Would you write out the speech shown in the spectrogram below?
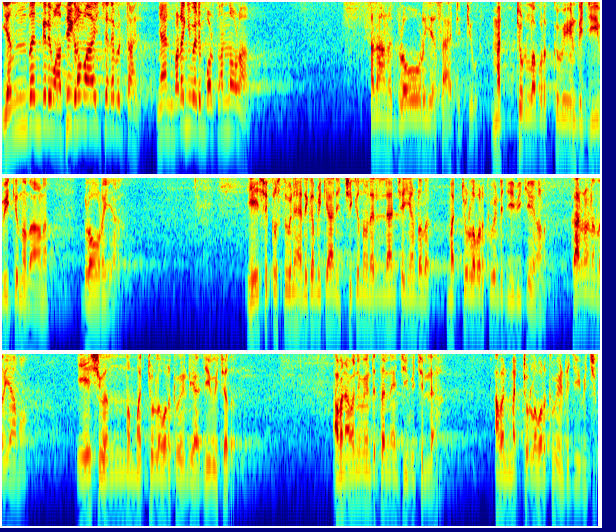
എന്തെങ്കിലും അധികമായി ചെലവിട്ടാൽ ഞാൻ മടങ്ങി വരുമ്പോൾ തന്നോളാം. അതാണ് ഗ്ലോറിയസ് ആറ്റിറ്റ്യൂഡ് മറ്റുള്ളവർക്ക് വേണ്ടി ജീവിക്കുന്നതാണ് ഗ്ലോറിയ യേശുക്രിസ്തുവിനെ അനുഗമിക്കാൻ ഇച്ഛിക്കുന്നവനെല്ലാം ചെയ്യേണ്ടത് മറ്റുള്ളവർക്ക് വേണ്ടി ജീവിക്കുകയാണ്. കാരണം എന്നറിയാമോ യേശു എന്നും മറ്റുള്ളവർക്ക് വേണ്ടിയാണ് ജീവിച്ചത്. അവൻ അവന് വേണ്ടി തന്നെ ജീവിച്ചില്ല. അവൻ മറ്റുള്ളവർക്ക് വേണ്ടി ജീവിച്ചു.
